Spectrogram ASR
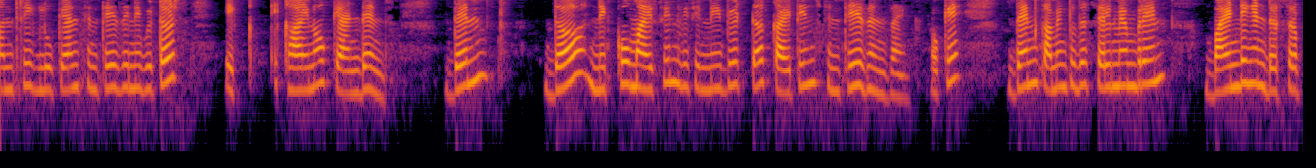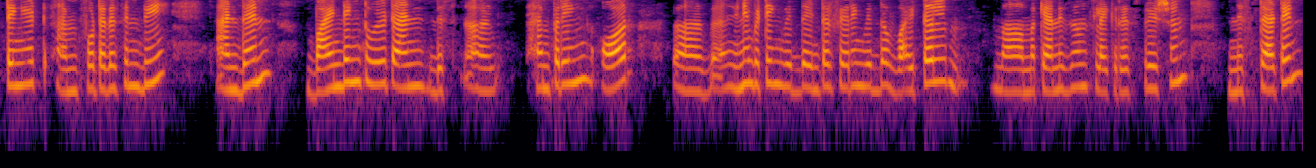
1,3 glucan synthase inhibitors echinocandins. Then the nikkomycin which inhibit the chitin synthase enzyme. Okay then coming to the cell membrane binding and disrupting it amphotericin B and then binding to it and dis, uh, hampering or uh, inhibiting with the interfering with the vital Uh, mechanisms like respiration, nystatin,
